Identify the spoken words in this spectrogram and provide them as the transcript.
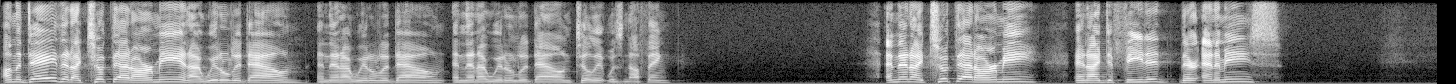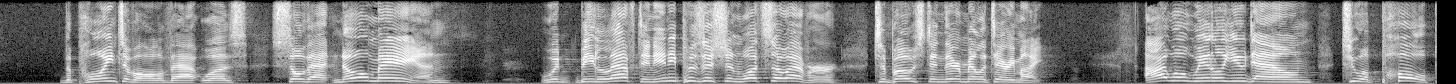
On the day that I took that army and I whittled it down, and then I whittled it down, and then I whittled it down till it was nothing. And then I took that army and I defeated their enemies. The point of all of that was so that no man would be left in any position whatsoever to boast in their military might. I will whittle you down to a pulp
